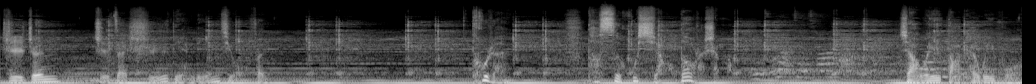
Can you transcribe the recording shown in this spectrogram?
指针指在十点零九分。突然，他似乎想到了什么。夏薇打开微博，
